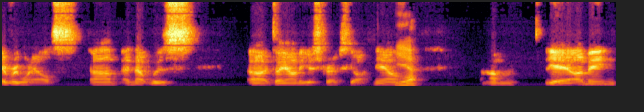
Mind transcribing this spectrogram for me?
everyone else, um, and that was uh, Diana Yastremska. Now, yeah, um, yeah, I mean,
